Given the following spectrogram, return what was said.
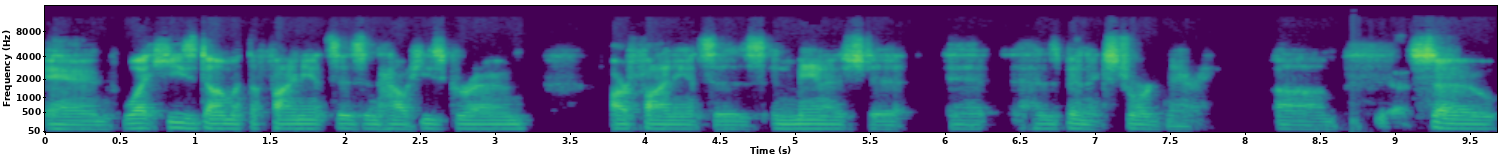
And what he's done with the finances and how he's grown our finances and managed it, it has been extraordinary. Um, yes. So,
